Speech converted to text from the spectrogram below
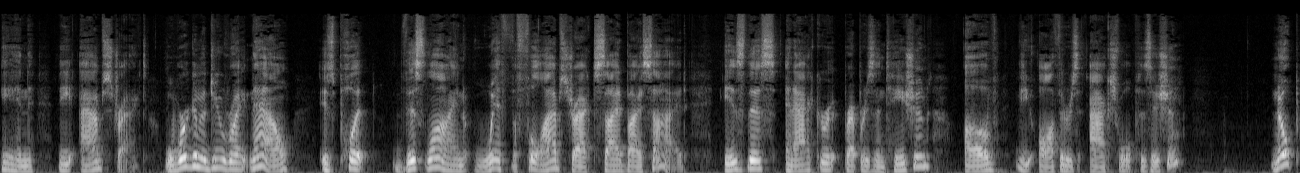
in the abstract. What we're going to do right now is put this line with the full abstract side by side. Is this an accurate representation of the author's actual position? Nope.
